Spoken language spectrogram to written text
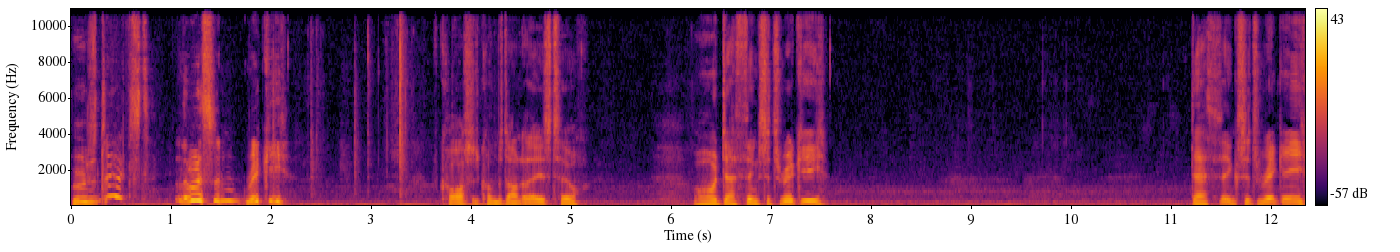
Who's next? Lewis and Ricky. Of course, it comes down to these two. Oh, Death thinks it's Ricky. Death thinks it's Ricky.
